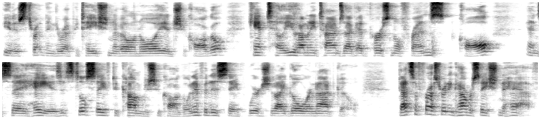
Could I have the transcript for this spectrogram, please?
It is threatening the reputation of Illinois and Chicago. Can't tell you how many times I've had personal friends call and say, Hey, is it still safe to come to Chicago? And if it is safe, where should I go or not go? That's a frustrating conversation to have.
